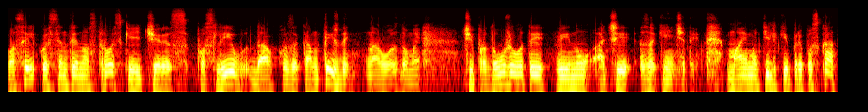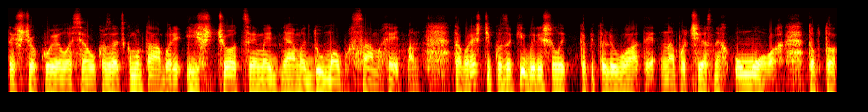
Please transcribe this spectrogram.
Василь Костянтин Острозький через послів дав козакам тиждень на роздуми. Чи продовжувати війну, а чи закінчити? Маємо тільки припускати, що коїлося у козацькому таборі, і що цими днями думав сам гетьман. Та врешті козаки вирішили капітулювати на почесних умовах. Тобто,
